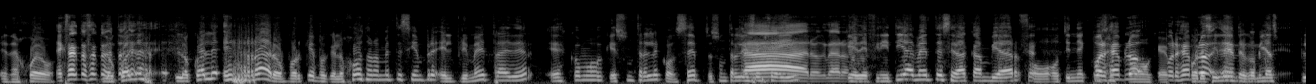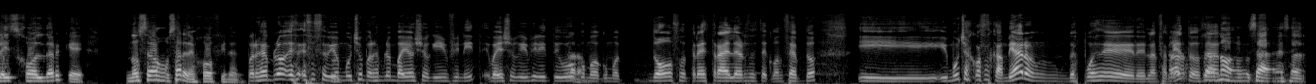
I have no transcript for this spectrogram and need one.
en el juego. Exacto, exacto. Lo cual, es, lo cual es raro, ¿por qué? Porque los juegos normalmente siempre el primer tráiler es como que es un tráiler concepto, es un tráiler claro, claro. Que definitivamente se va a cambiar O sea, o, o tiene por cosas ejemplo- como que, por ejemplo, decirle, entre en- comillas, placeholder que no se van a usar en el juego final. Por ejemplo, es- eso se vio mucho, por ejemplo, en Bioshock Infinite. Bioshock Infinite tuvo Claro. como, como dos o tres trailers de este concepto y, y muchas cosas cambiaron después de- del lanzamiento. Claro, o sea, no, o sea,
